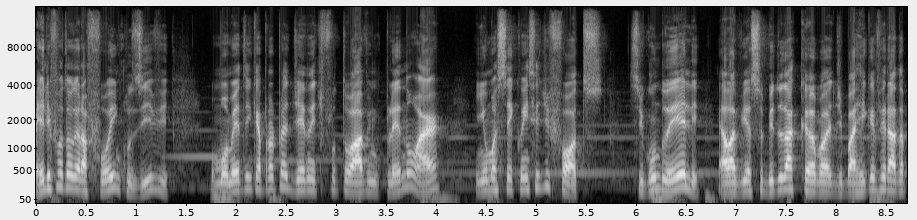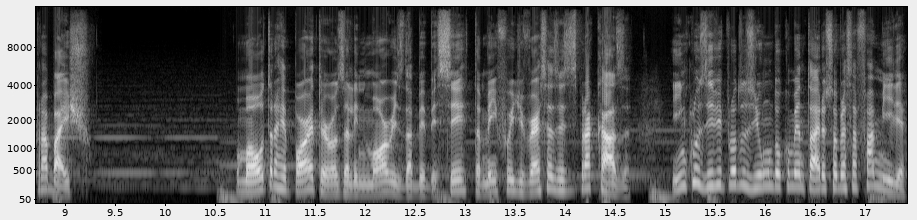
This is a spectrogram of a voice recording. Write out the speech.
Ele fotografou, inclusive, o momento em que a própria Janet flutuava em pleno ar em uma sequência de fotos. Segundo ele, ela havia subido da cama de barriga virada para baixo. Uma outra repórter, Rosalind Morris, da BBC, também foi diversas vezes para casa, e inclusive produziu um documentário sobre essa família,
